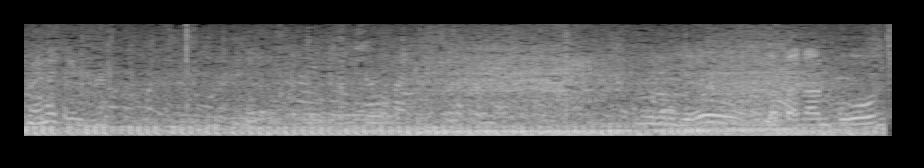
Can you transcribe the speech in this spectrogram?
mana Dua naik Dua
